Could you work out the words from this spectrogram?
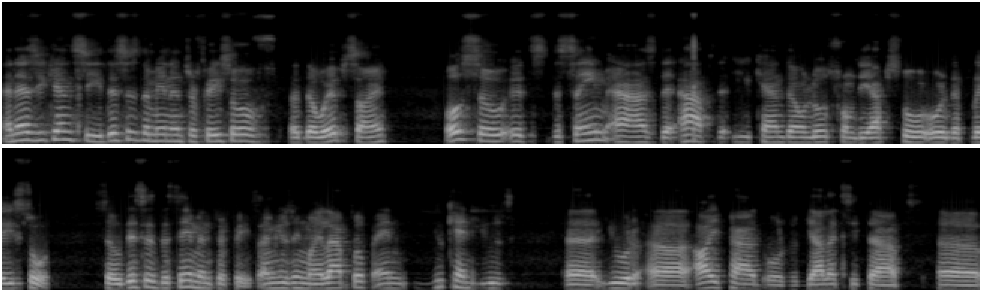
And as you can see this is the main interface of the website also, it's the same as the apps that you can download from the App Store or the Play Store. So this is the same interface. I'm using my laptop and you can use uh, your uh, iPad or Galaxy tabs uh,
